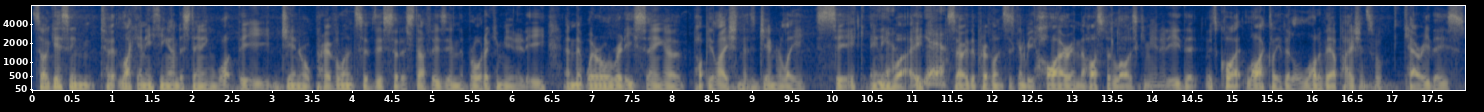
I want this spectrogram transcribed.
So I guess in to, like anything, understanding what the general prevalence of this sort of stuff is in the broader community, and that we're already seeing a population that's generally sick anyway. yeah. So the prevalence is going to be higher in the hospitalised community. That it's quite likely that a lot of our patients will carry these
